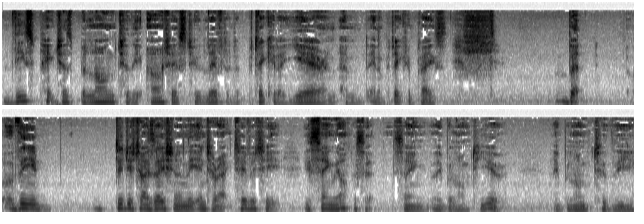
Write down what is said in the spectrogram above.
these pictures belong to the artist who lived at a particular year and, and in a particular place. But the digitization and the interactivity is saying the opposite, saying they belong to you, they belong to the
